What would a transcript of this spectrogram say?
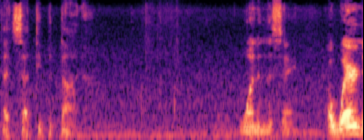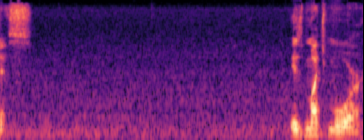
that satipatthana. One and the same. Awareness is much more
